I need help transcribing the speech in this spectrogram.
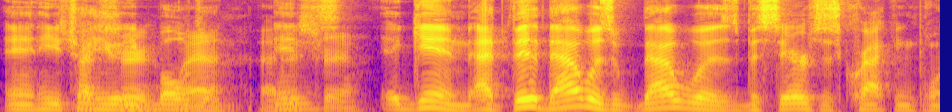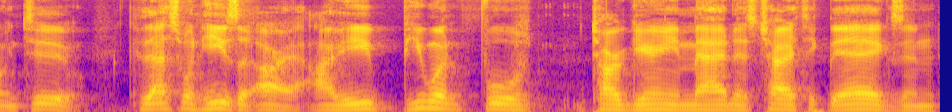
And he's trying to true, be bolted. That and is true. Again, at thi- that was that was Viserys' cracking point too, because that's when he's like, all right, I, he, he went full Targaryen madness, tried to take the eggs and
